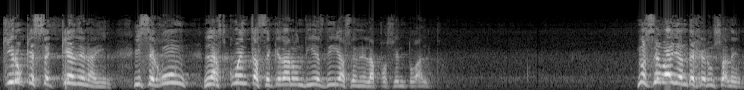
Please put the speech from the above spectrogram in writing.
Quiero que se queden ahí. Y según las cuentas se quedaron 10 días en el aposento alto. No se vayan de Jerusalén,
